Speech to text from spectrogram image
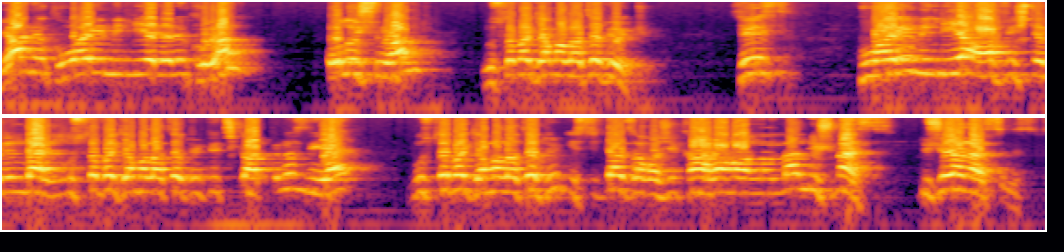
Yani Kuvayi Milliyeleri kuran, oluşturan Mustafa Kemal Atatürk. Siz Kuvayi Milliye afişlerinden Mustafa Kemal Atatürk'ü çıkarttınız diye Mustafa Kemal Atatürk İstiklal Savaşı kahramanlığından düşmez. Düşüremezsiniz.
